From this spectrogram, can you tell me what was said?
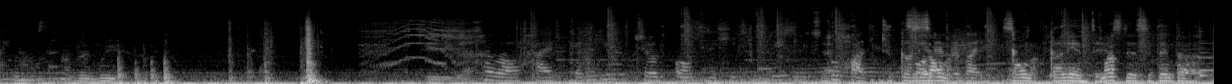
Ay, no, está no. Hello, hi. Can you turn off the heating, please? It's too hot for Sauna. everybody. Sauna. Caliente. Más de 70,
